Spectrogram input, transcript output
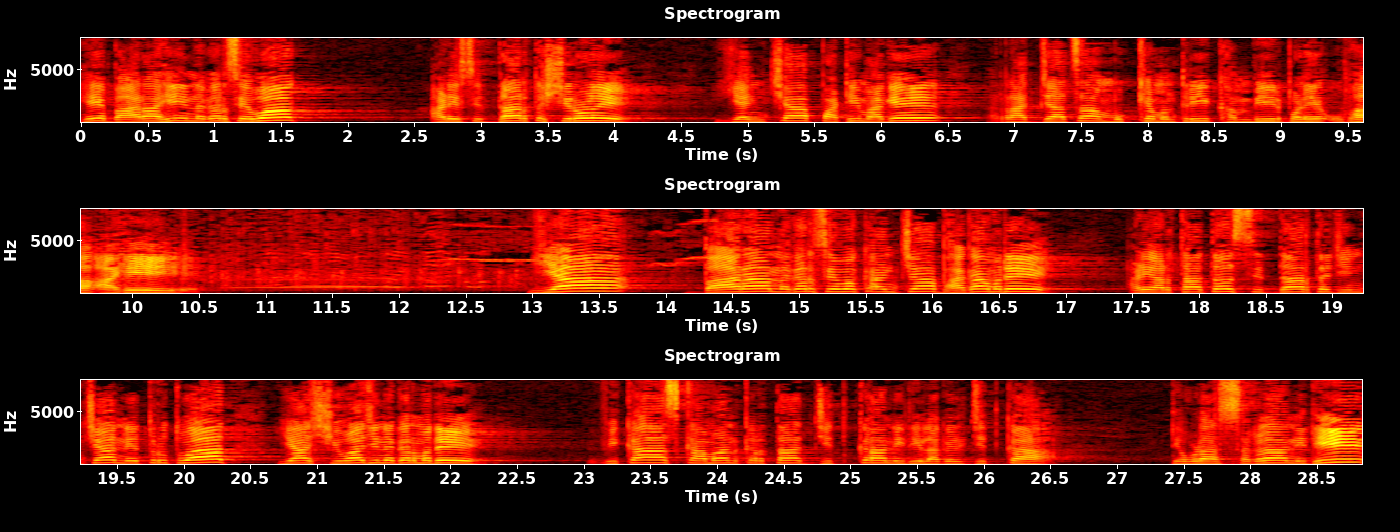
हे बाराही नगरसेवक आणि सिद्धार्थ शिरोळे यांच्या पाठीमागे राज्याचा मुख्यमंत्री खंबीरपणे उभा आहे. या बारा नगरसेवकांच्या भागामध्ये आणि अर्थातच सिद्धार्थजींच्या नेतृत्वात या शिवाजीनगरमध्ये विकास कामांकरता जितका निधी लागेल जितका तेवढा सगळा निधी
